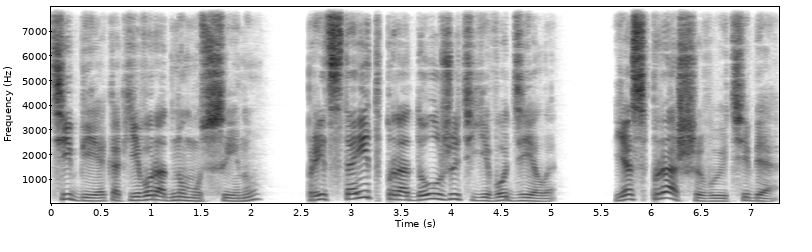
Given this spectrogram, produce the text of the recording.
тебе, как его родному сыну, предстоит продолжить его дело. Я спрашиваю тебя,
